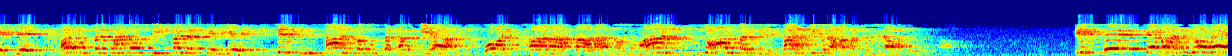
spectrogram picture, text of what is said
کے لیے اور مسلمانوں کی مدد کے لیے جس انسان کو منتخب کیا، وہ اٹھارہ سالہ نوجوان محمد بن صاحب رحمت اللہ اس کے بعد جو نے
